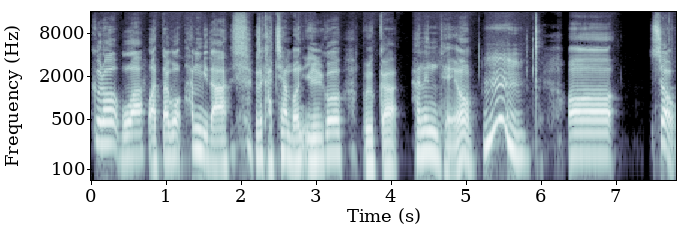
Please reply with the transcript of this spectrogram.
끌어 모아 왔다고 합니다. 그래서 같이 한번 읽어볼까 하는데요. 음 Uh, so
